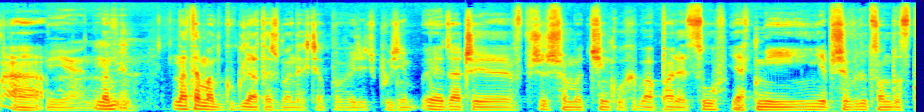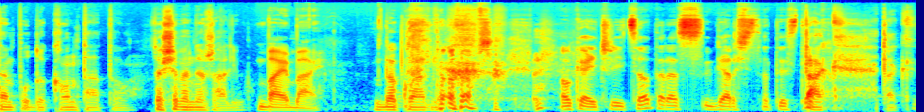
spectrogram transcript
A Ja nie na, na temat Google'a też będę chciał powiedzieć później. E, Znaczy w przyszłym odcinku chyba parę słów. Jak mi nie przywrócą dostępu do konta, to, to się będę żalił. Bye bye. Dokładnie. Okej, czyli co, teraz garść statystyk? Tak, tak.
